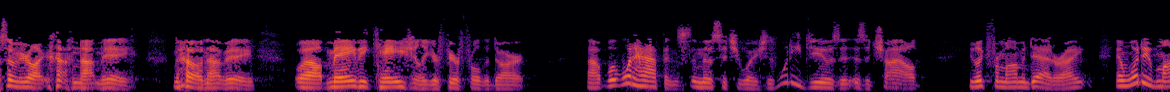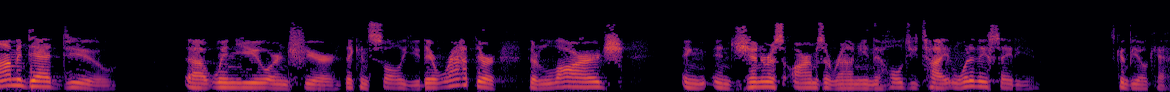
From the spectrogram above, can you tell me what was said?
some of you are like, not me. No, not me. Well, maybe occasionally you're fearful of the dark. Uh, but what happens in those situations? What do you do as a, as a child? You look for mom and dad, right? And what do mom and dad do uh, when you are in fear? They console you. They wrap their, their large and, and generous arms around you and they hold you tight. And what do they say to you? It's going to be okay.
